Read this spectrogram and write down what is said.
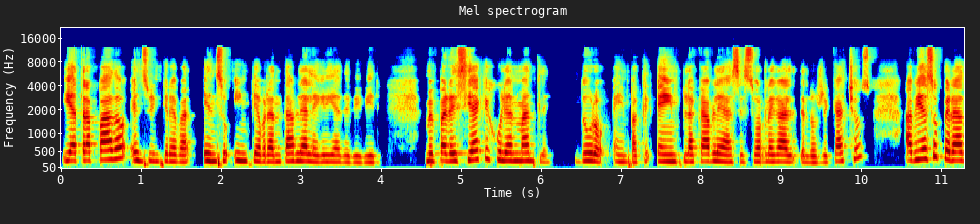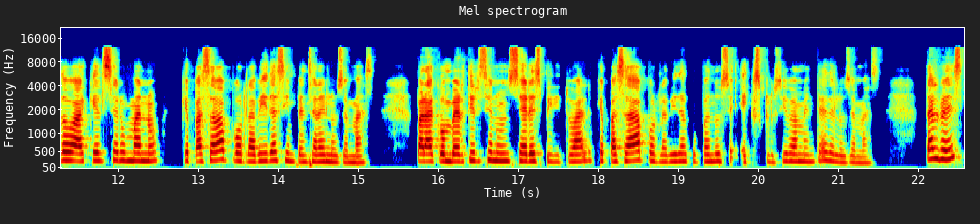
y atrapado en su, en su inquebrantable alegría de vivir. Me parecía que Julián Mantle, duro e, e, implacable asesor legal de los ricachos, había superado a aquel ser humano que pasaba por la vida sin pensar en los demás, para convertirse en un ser espiritual que pasaba por la vida ocupándose exclusivamente de los demás. Tal vez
